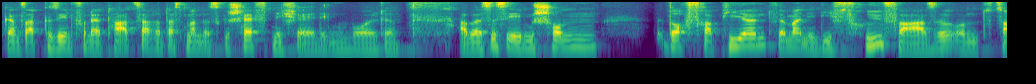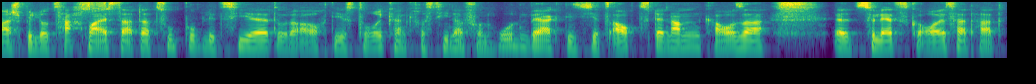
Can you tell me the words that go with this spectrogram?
ganz abgesehen von der Tatsache, dass man das Geschäft nicht schädigen wollte. Aber es ist eben schon doch frappierend, wenn man in die Frühphase und zum Beispiel Lutz Hachmeister hat dazu publiziert oder auch die Historikerin Christina von Hodenberg, die sich jetzt auch zu der Nannenkausa äh, zuletzt geäußert hat,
